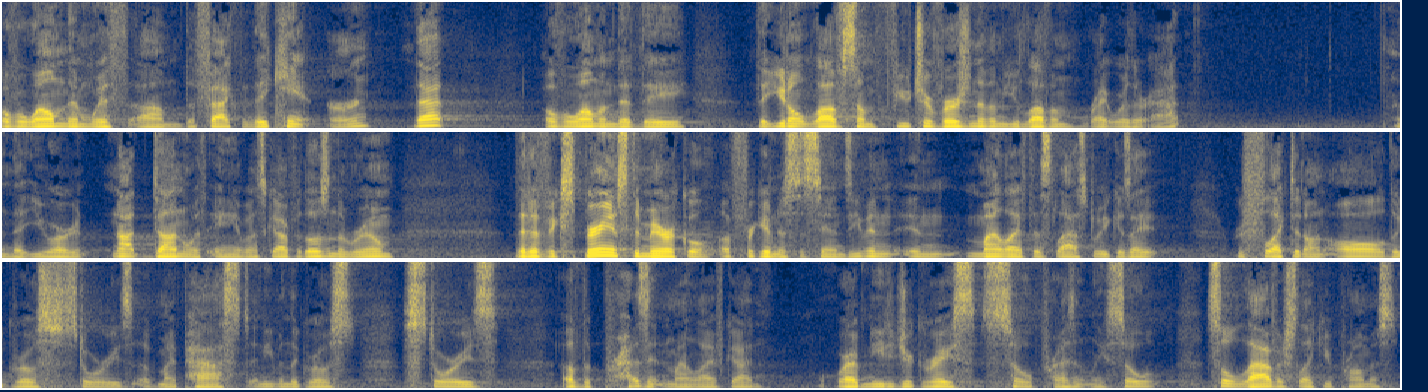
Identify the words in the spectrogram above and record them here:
Overwhelm them with um, the fact that they can't earn that? Overwhelm them that, they, that you don't love some future version of them, you love them right where they're at? And that you are not done with any of us. God, for those in the room that have experienced the miracle of forgiveness of sins, even in my life this last week as I reflected on all the gross stories of my past and even the gross stories of the present in my life, God where I've needed your grace so presently, so, so lavish like you promised.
